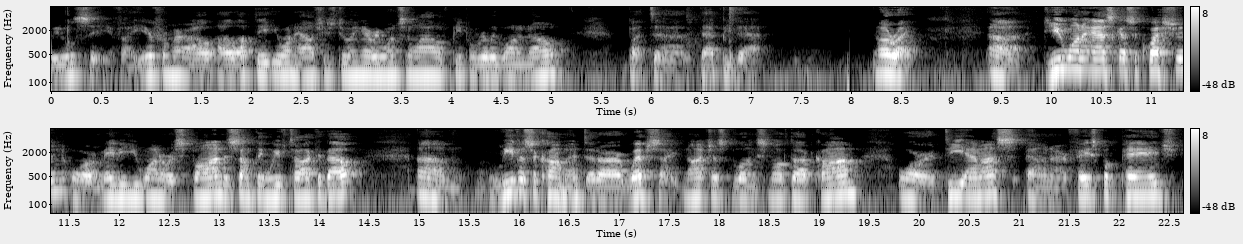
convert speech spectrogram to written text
We will see. If I hear from her, I'll, I'll update you on how she's doing every once in a while if people really want to know. But uh, that be that. All right. Uh, do you want to ask us a question or maybe you want to respond to something we've talked about? Um, leave us a comment at our website, not just notjustblowingsmoke.com, or DM us on our Facebook page,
